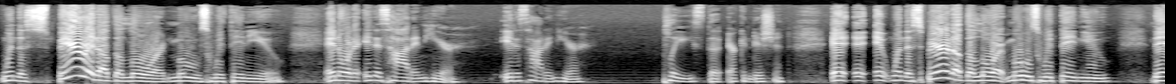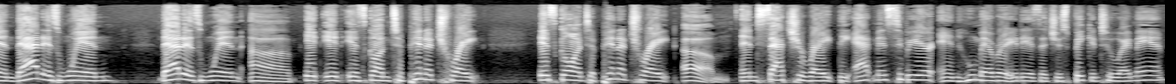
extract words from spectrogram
when the Spirit of the Lord moves within you, in order, it is hot in here. It is hot in here please, the air condition. It, it, it, when the spirit of the Lord moves within you, then that is when that is when uh, it, it is going to penetrate. It's going to penetrate um, and saturate the atmosphere and whomever it is that you're speaking to. Amen.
